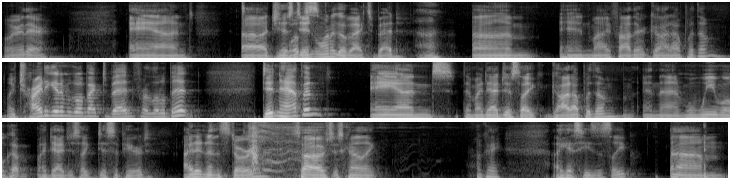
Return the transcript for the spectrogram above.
when we were there and uh just Whoops. didn't want to go back to bed. Huh? Um and my father got up with him. Like tried to get him to go back to bed for a little bit. Didn't happen. And then my dad just like got up with him. And then when we woke up, my dad just like disappeared. I didn't know the story. so I was just kind of like, okay, I guess he's asleep. Um,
